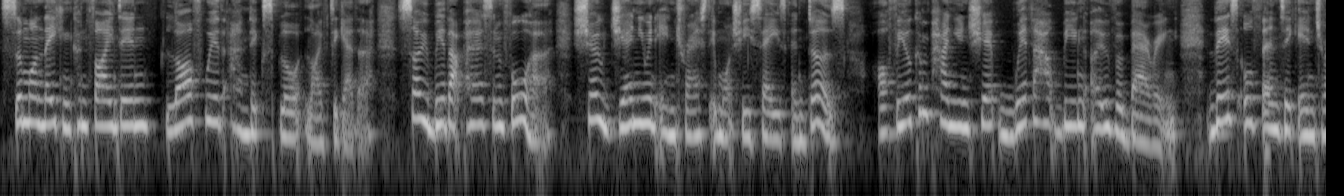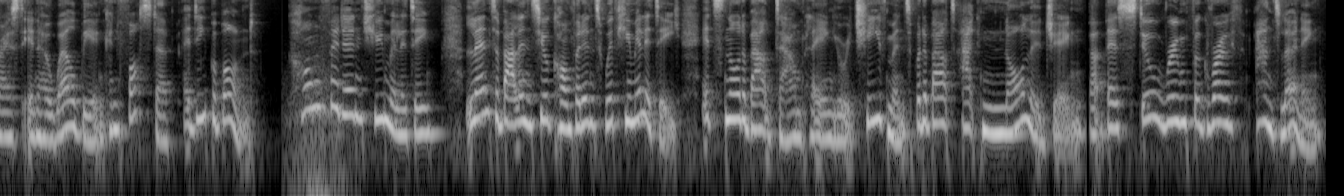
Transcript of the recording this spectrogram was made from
someone they can confide in, laugh with, and explore life together. So be that person for her. Show genuine interest in what she says and does. Offer your companionship without being overbearing. This authentic interest in her well being can foster a deeper bond. Confident humility. Learn to balance your confidence with humility. It's not about downplaying your achievements, but about acknowledging that there's still room for growth and learning.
